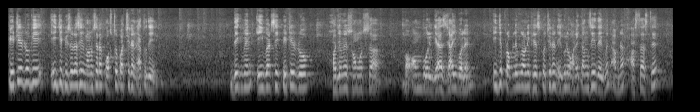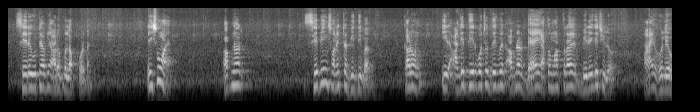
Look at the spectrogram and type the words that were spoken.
পেটের রোগে এই যে বিশ্বরাশির মানুষেরা কষ্ট পাচ্ছিলেন এতদিন, দেখবেন এইবার সেই পেটের রোগ, হজমের সমস্যা বা অম্বল, গ্যাস, যাই বলেন এই যে প্রবলেমগুলো আপনি ফেস করছিলেন, এগুলো অনেকাংশেই দেখবেন আপনার আস্তে আস্তে সেরে উঠে আপনি আরোগ্য লাভ করবেন। এই সময় আপনার সেভিংস অনেকটা বৃদ্ধি পাবে। কারণ এর আগের দেড় বছর দেখবেন আপনার ব্যয় এত মাত্রায় বেড়ে গেছিল, আয় হলেও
